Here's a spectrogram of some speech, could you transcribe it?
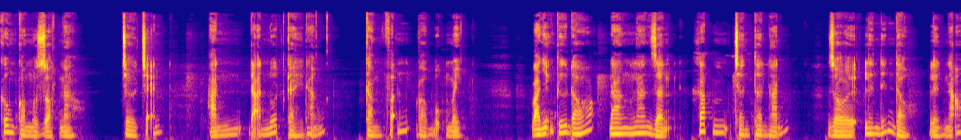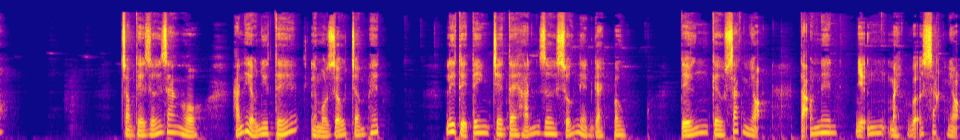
không còn một giọt nào. Trơ chẽn, hắn đã nuốt cay đắng, Cằm phẫn vào bụng mình. Và những thứ đó đang lan dần khắp chân thân hắn, rồi lên đến đầu, lên não. Trong thế giới giang hồ, hắn hiểu như thế là một dấu chấm hết. Ly thủy tinh trên tay hắn rơi xuống nền gạch bông. Tiếng kêu sắc nhọn tạo nên những mảnh vỡ sắc nhọn.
